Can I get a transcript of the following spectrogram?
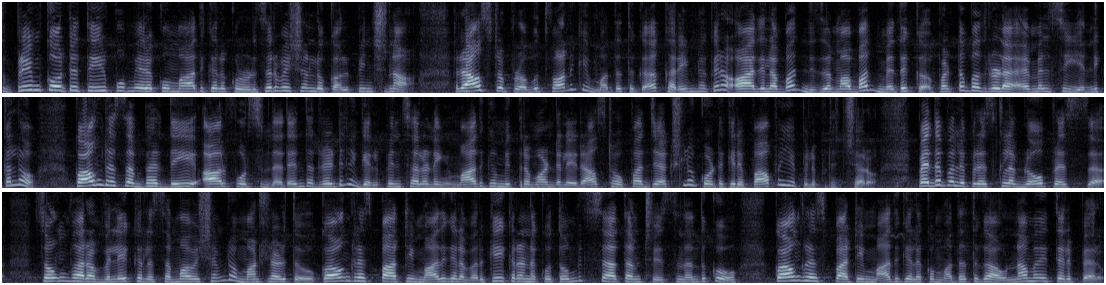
సుప్రీంకోర్టు తీర్పు మేరకు మాదిగలకు రిజర్వేషన్లు కల్పించిన రాష్ట్ర ప్రభుత్వానికి మద్దతుగా కరీంనగర్ ఆదిలాబాద్ నిజామాబాద్ మెదక్ పట్టభద్రుల ఎమ్మెల్సీ ఎన్నికల్లో కాంగ్రెస్ అభ్యర్థి ఆల్ఫోర్స్ నరేందర్ రెడ్డిని గెలిపించాలని మాదిగ మిత్ర మండలి రాష్ట్ర ఉపాధ్యక్షులు కోటగిరి పాపయ్య పిలుపునిచ్చారు. పెద్దపల్లి ప్రెస్ క్లబ్లో ప్రెస్ సోమవారం విలేకరుల సమావేశంలో మాట్లాడుతూ కాంగ్రెస్ పార్టీ మాదిగల వర్గీకరణకు తొమ్మిది శాతం చేసినందుకు కాంగ్రెస్ పార్టీ మాదిగలకు మద్దతుగా ఉన్నామని తెలిపారు.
